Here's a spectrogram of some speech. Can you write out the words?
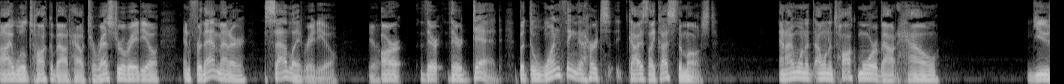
I will talk about how terrestrial radio and for that matter, satellite radio Yeah. are they're they're dead. But the one thing that hurts guys like us the most, and I want to I want to talk more about how you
